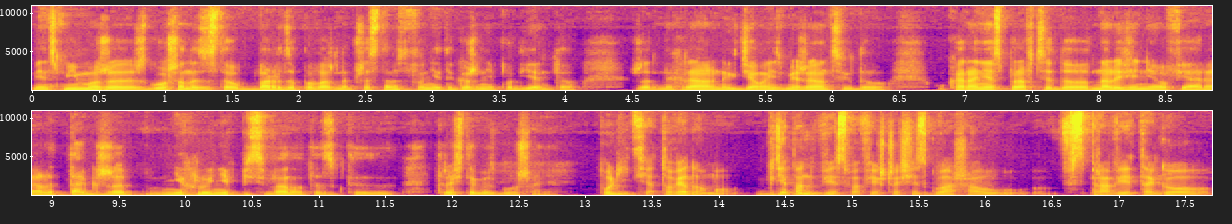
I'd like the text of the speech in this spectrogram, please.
Więc mimo, że zgłoszone zostało bardzo poważne przestępstwo, nie tylko, że nie podjęto żadnych realnych działań zmierzających do ukarania sprawcy, do odnalezienia ofiary, ale także niechlujnie wpisywano te, te, treść tego zgłoszenia. Policja, to wiadomo. Gdzie pan Wiesław jeszcze się zgłaszał w sprawie tego,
